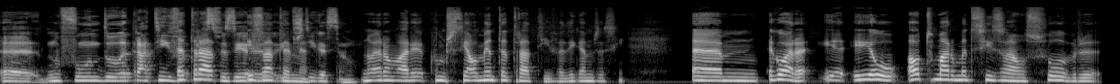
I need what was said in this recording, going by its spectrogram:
Uh, no fundo, atrativa Atra... para se fazer Exatamente. investigação. Não era uma área comercialmente atrativa, digamos assim. Um, agora, eu, ao tomar uma decisão sobre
